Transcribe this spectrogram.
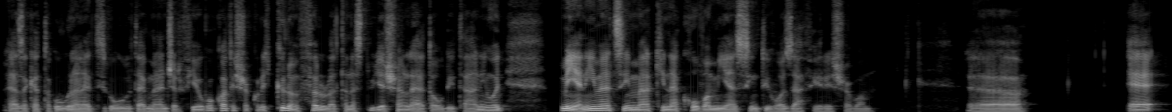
ezeket a Google Analytics, Google Tag Manager fiókokat, és akkor egy külön felületen ezt ügyesen lehet auditálni, hogy milyen e-mail címmel, kinek hova, milyen szintű hozzáférése van. E,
